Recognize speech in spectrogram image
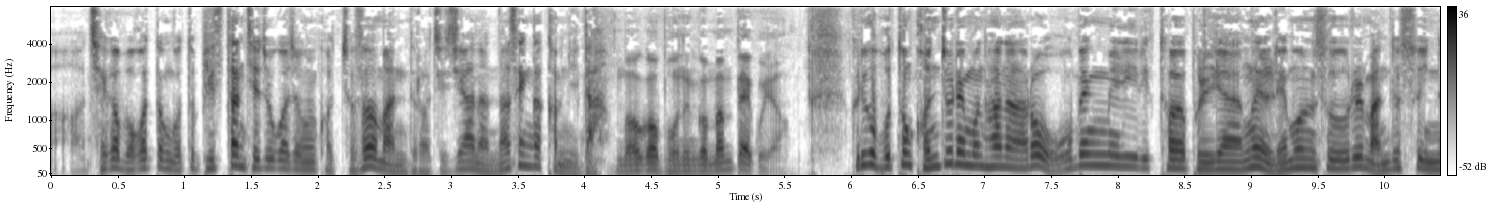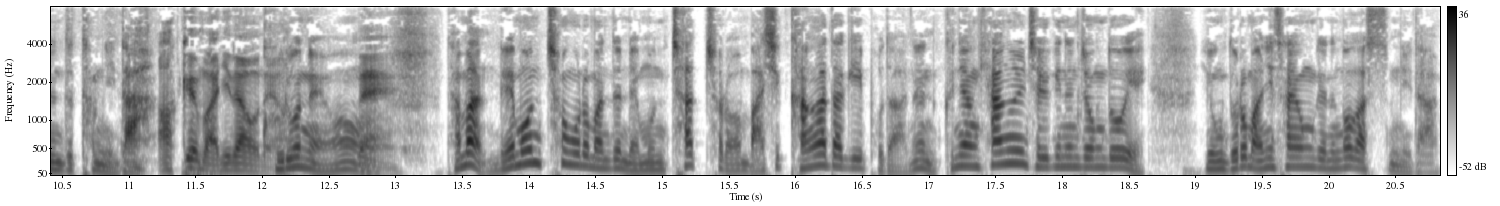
어, 제가 먹었던 것도 비슷한 제조 과정을 거쳐서 만들어지지 않았나 생각합니다. 먹어보는 것만 빼고요. 그리고 보통 건조 레몬 하나로 500ml 분량을 레몬수를 만들 수 있는 듯합니다. 아, 꽤 많이 나오네요. 그러네요. 네. 다만 레몬청으로 만든 레몬차처럼 맛이 강하다기보다는 그냥 향을 즐기는 정도의 용도로 많이 사용되는 것 같습니다.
